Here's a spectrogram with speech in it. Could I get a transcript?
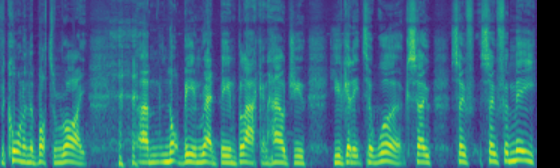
the corner in the bottom right, um, not being red, being black, and how do you you get it to work? So so so for me,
